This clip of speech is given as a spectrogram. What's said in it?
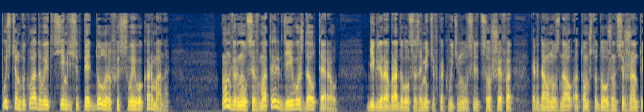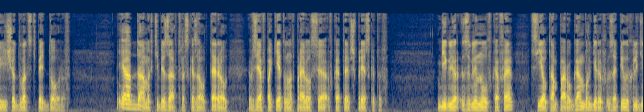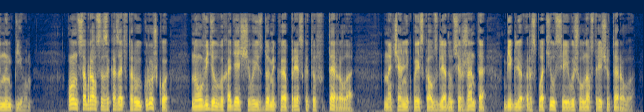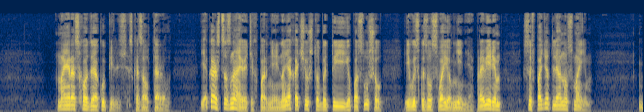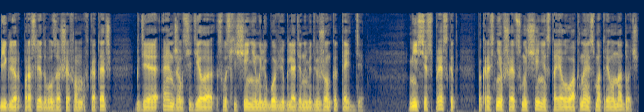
пусть он выкладывает 75 долларов из своего кармана. Он вернулся в мотель, где его ждал Террell. Биглер обрадовался, заметив, как вытянулось лицо шефа, когда он узнал о том, что должен сержанту еще 25 долларов. «Я отдам их тебе завтра», — сказал Террell. Взяв пакет, он отправился в коттедж Прескотов. Биглер заглянул в кафе, съел там пару гамбургеров, запил их ледяным пивом. Он собрался заказать вторую кружку, но увидел выходящего из домика Прескотов Террелла. Начальник поискал взглядом сержанта, Биглер расплатился и вышел навстречу Терреллу. «Мои расходы окупились», — сказал Террell. «Я, кажется, знаю этих парней, но я хочу, чтобы ты ее послушал и высказал свое мнение. Проверим, совпадет ли оно с моим». Биглер проследовал за шефом в коттедж, где Энджел сидела с восхищением и любовью, глядя на медвежонка Тедди. Миссис Прескотт, покрасневшая от смущения, стояла у окна и смотрела на дочь.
